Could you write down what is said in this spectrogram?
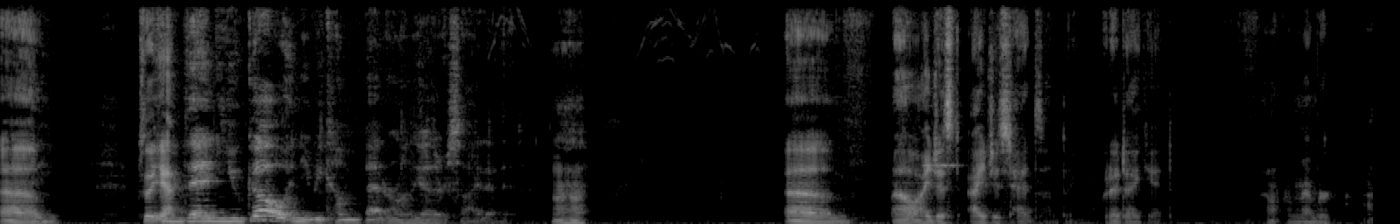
Um, so yeah. And then you go and you become better on the other side of it. Uh huh. Um, oh, I just I just had something. What did I get? I don't remember. I,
